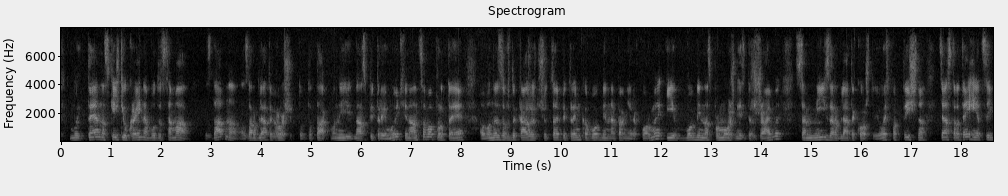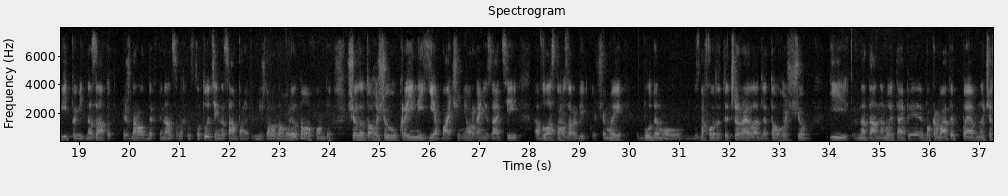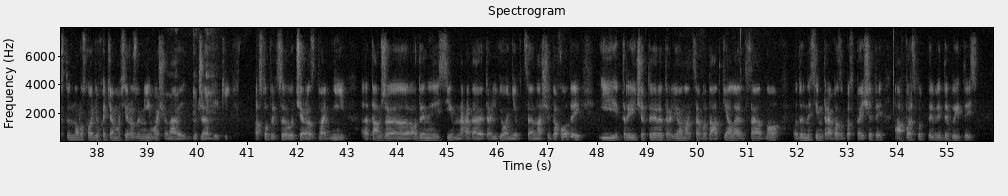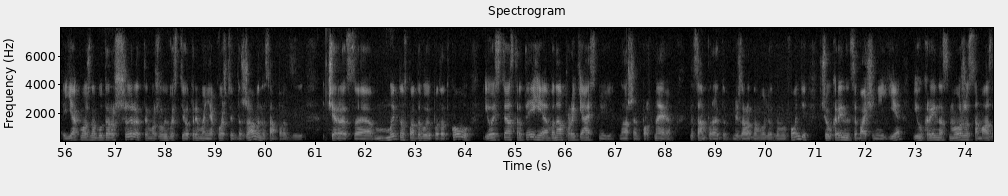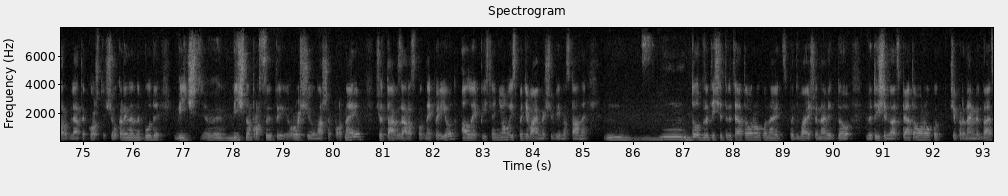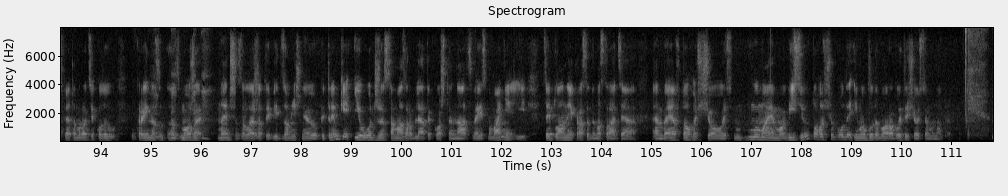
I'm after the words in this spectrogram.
те, наскільки Україна буде сама здатна заробляти гроші. Тобто, так вони нас підтримують фінансово, проте вони завжди кажуть, що це підтримка в обмін на певні реформи і в обмін на спроможність держави самій заробляти кошти. І ось фактично ця стратегія це відповідь на запит міжнародних фінансових інституцій, насамперед міжнародного валютного фонду, щодо того, що в Україні є бачення організації власного заробітку, що ми будемо знаходити джерела для того, щоб і на даному етапі покривати певну частину розходів. Хоча ми всі розуміємо, що навіть бюджет, який вступить в силу через два дні, е, там же 1,7, нагадаю, трильйонів це наші доходи, і 3,4 трильйона це видатки, але все одно 1,7 треба забезпечити. А в перспективі дивитись, як можна буде розширити можливості отримання коштів держави насамперед через е, митну складову податкову. І ось ця стратегія вона прояснює нашим партнерам насамперед в міжнародному валютному фонді, що України це бачення є, і Україна зможе сама заробляти кошти. Що Україна не буде віч, е, вічно просити гроші у наших партнерів. Що так зараз складний період, але після нього і сподіваємося, що він настане до 2030 року. Навіть сподіваюся, що навіть до 2025 року, чи принаймні в 2025 році, коли Україна зможе менше залежати від зовнішньої підтримки, і отже, сама заробляти кошти на своє існування. І цей план якраз і демонстрація МВФ того, що ось ми маємо візію того, що буде, і ми будемо робити щось в цьому напрямку.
